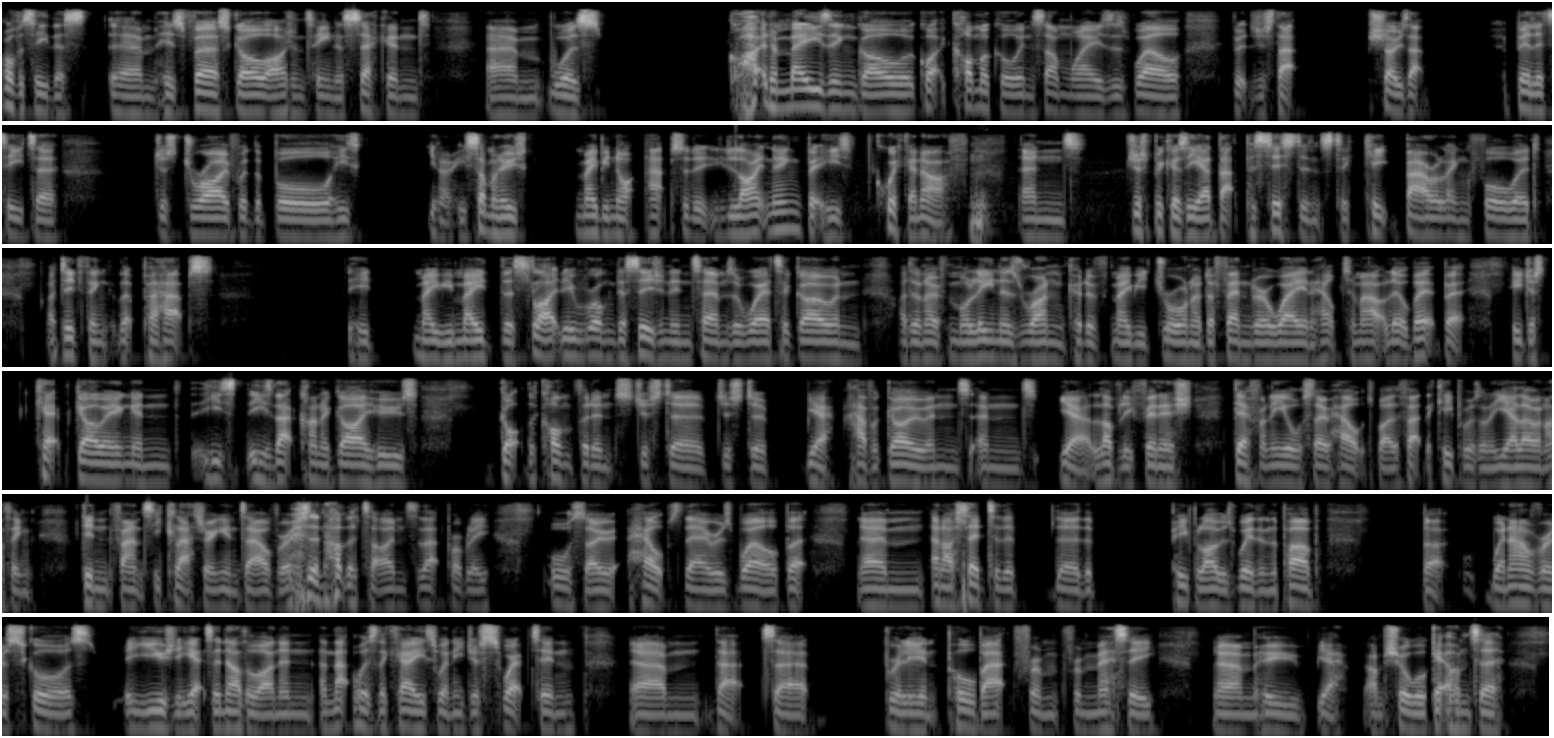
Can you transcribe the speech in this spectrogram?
obviously this um, his first goal, Argentina's second, um, was quite an amazing goal, quite comical in some ways as well. But just that shows that ability to just drive with the ball. He's you know he's someone who's maybe not absolutely lightning, but he's quick enough. Mm. And just because he had that persistence to keep barreling forward, I did think that perhaps he'd maybe made the slightly wrong decision in terms of where to go. And I don't know if Molina's run could have maybe drawn a defender away and helped him out a little bit, but he just kept going. And he's he's that kind of guy who's got the confidence just to just to yeah have a go and and yeah lovely finish definitely also helped by the fact the keeper was on a yellow and i think didn't fancy clattering into alvarez another time so that probably also helps there as well but um and i said to the the, the people I was with in the pub. But when Alvarez scores, he usually gets another one, and, and that was the case when he just swept in um, that uh, brilliant pullback from from Messi, um, who yeah I'm sure we'll get onto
